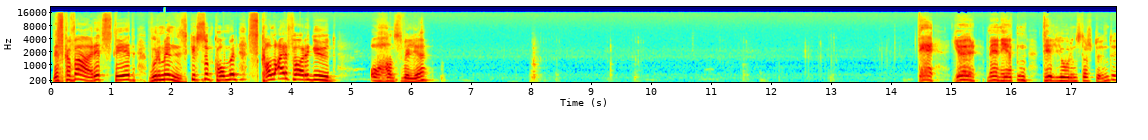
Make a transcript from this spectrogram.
Det skal være et sted hvor mennesker som kommer, skal erfare Gud og hans vilje. Det gjør menigheten til jordens største under.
